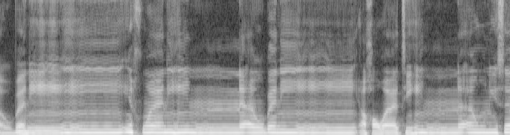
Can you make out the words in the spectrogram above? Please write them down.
أو بني إخوانهن أو بني أخواتهن أو نسائهن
